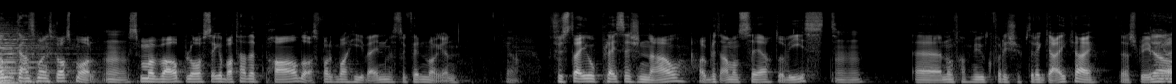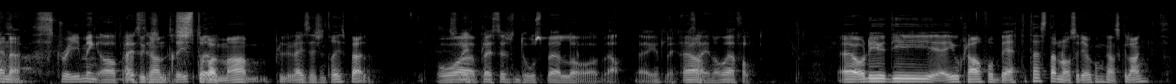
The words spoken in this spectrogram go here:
Var ganske mange spørsmål. Så må vi bare blåse. Jeg har bare tatt et par, da, så folk kan bare hive inn hvis dere finner noen. Ja. Først er jo PlayStation Now. Har blitt annonsert og vist. eh, nå fant vi ut hvorfor de kjøpte det Gaikai, det streaminggreiene. streaming av At du PlayStation kan 3-spill strømme PlayStation 3-spill. og uh, PlayStation 2-spill og ja, egentlig. Ja. Senere, i hvert fall. Eh, og de, de er jo klare for å beteteste nå, så de har kommet ganske langt.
